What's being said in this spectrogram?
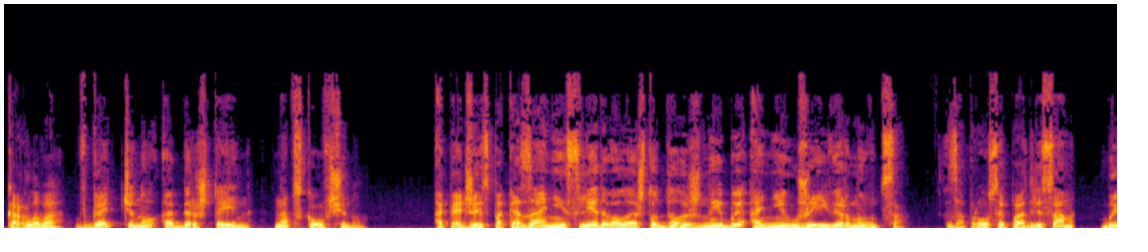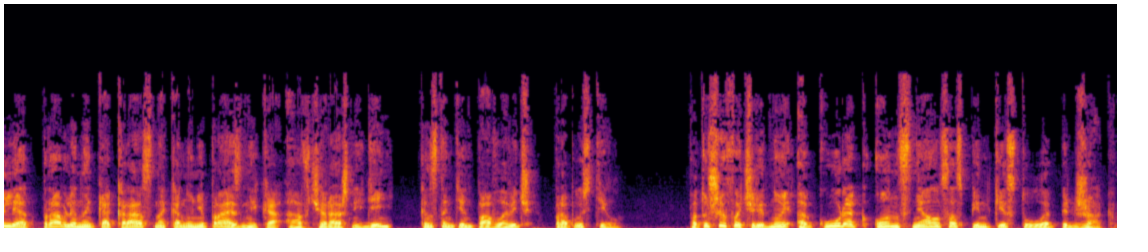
Карлова в Гатчину, а Берштейн на Псковщину. Опять же из показаний следовало, что должны бы они уже и вернуться. Запросы по адресам были отправлены как раз накануне праздника, а вчерашний день Константин Павлович пропустил. Потушив очередной окурок, он снял со спинки стула пиджак.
